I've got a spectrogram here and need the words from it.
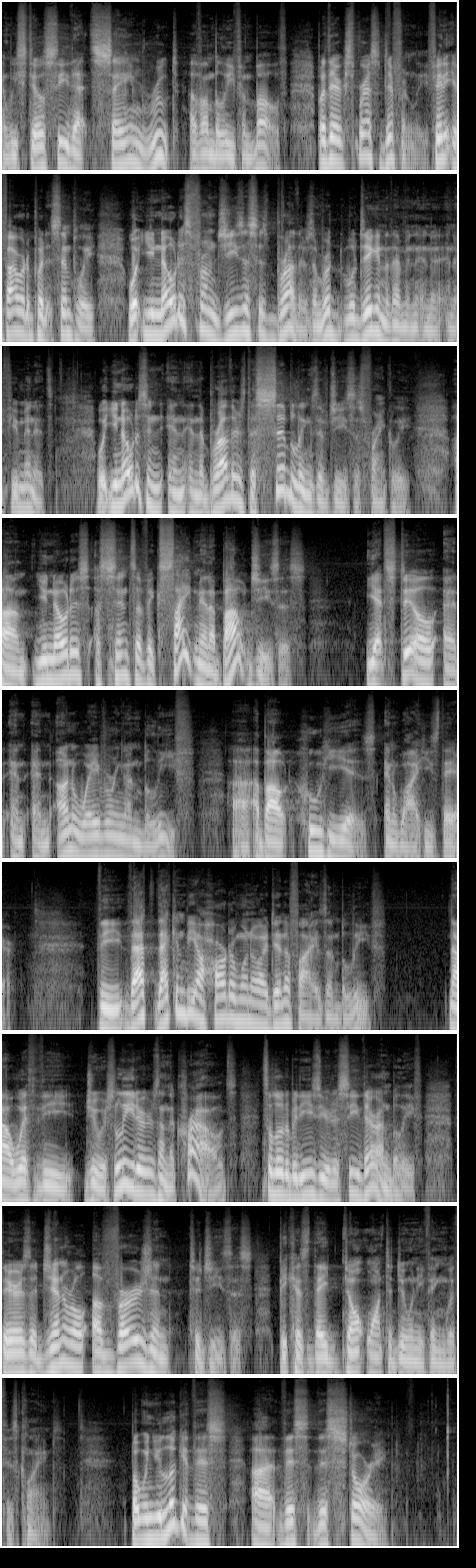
And we still see that same root of unbelief in both, but they're expressed differently. If, any, if I were to put it simply, what you notice from Jesus' brothers, and we'll dig into them in, in, a, in, a, few minutes, what you notice in, in, in, the brothers, the siblings of Jesus, frankly, um, you notice a sense of excitement about Jesus, yet still an, an, an unwavering unbelief uh, about who he is and why he's there. The, that, that can be a harder one to identify as unbelief. Now, with the Jewish leaders and the crowds, it's a little bit easier to see their unbelief. There is a general aversion to Jesus because they don't want to do anything with his claims. But when you look at this, uh, this, this story,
